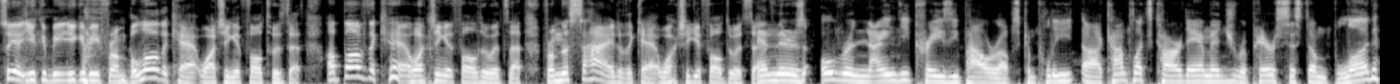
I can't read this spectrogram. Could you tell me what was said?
So yeah, you could be you could be from below the cat watching it fall to its death, above the cat watching it fall to its death, from the side of the cat watching it fall to its death. And there's over 90 crazy power ups, complete uh, complex car damage, repair system, blood,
